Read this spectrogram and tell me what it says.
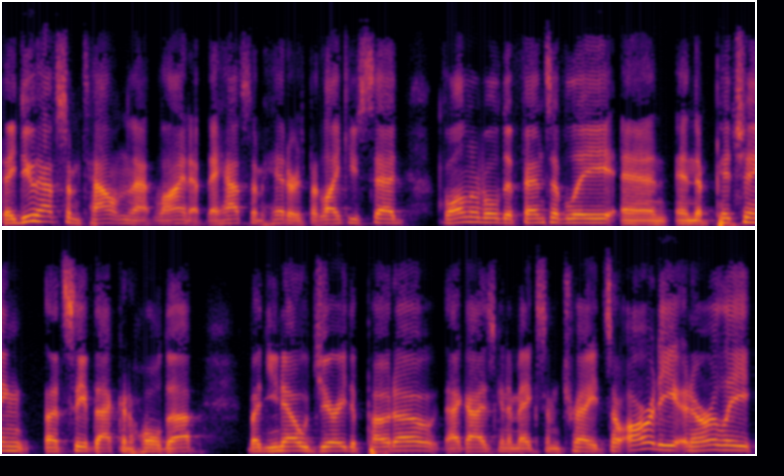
they do have some talent in that lineup. They have some hitters, but like you said, vulnerable defensively and, and the pitching, let's see if that can hold up. But you know, Jerry Dipoto, that guy's going to make some trades. So already an early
